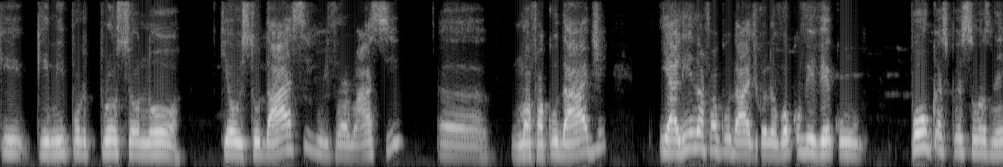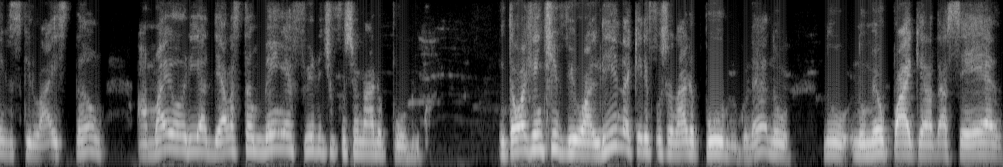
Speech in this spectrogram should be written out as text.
que, que me proporcionou que eu estudasse, me formasse uh, numa faculdade, e ali na faculdade, quando eu vou conviver com poucas pessoas negras que lá estão, a maioria delas também é filho de funcionário público. Então a gente viu ali naquele funcionário público, né, no, no, no meu pai que era da CE,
